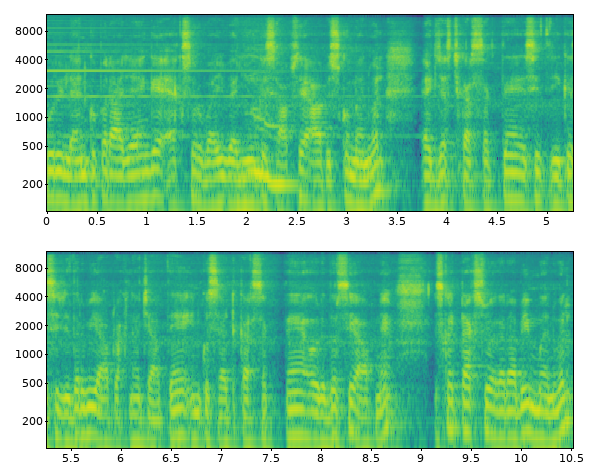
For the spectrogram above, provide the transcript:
پوری لائن کے اوپر آ جائیں گے۔ ایکس اور وائی ویلیو کے حساب سے آپ اس کو مینول ایڈجسٹ کر سکتے ہیں، اسی طریقے سے جدھر بھی آپ رکھنا چاہتے ہیں، ان کو سیٹ کر سکتے ہیں اور ادھر سے آپ نے اس کا ٹیکسٹ وغیرہ بھی مینول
